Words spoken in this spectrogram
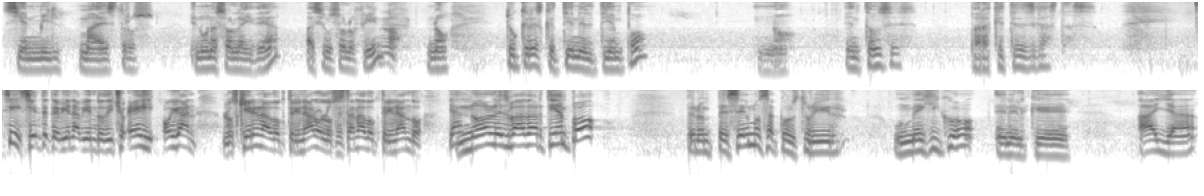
cien mil maestros en una sola idea, hacia un solo fin? No. No. ¿Tú crees que tiene el tiempo? No. Entonces, ¿para qué te desgastas? Sí, siéntete bien habiendo dicho, hey, oigan, ¿los quieren adoctrinar o los están adoctrinando? Ya. No les va a dar tiempo, pero empecemos a construir un México en el que haya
